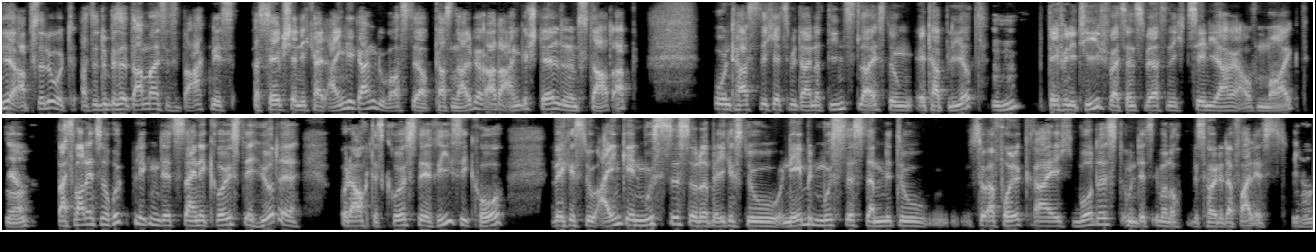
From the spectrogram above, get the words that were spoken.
Ja, absolut. Also du bist ja damals das Wagnis der Selbstständigkeit eingegangen. Du warst ja Personalberater angestellt in einem Start-up und hast dich jetzt mit deiner Dienstleistung etabliert. Mhm. Definitiv, weil sonst wärst du nicht zehn Jahre auf dem Markt. Ja. Was war denn so rückblickend jetzt deine größte Hürde oder auch das größte Risiko, welches du eingehen musstest oder welches du nehmen musstest, damit du so erfolgreich wurdest und jetzt immer noch bis heute der Fall ist? Ja.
